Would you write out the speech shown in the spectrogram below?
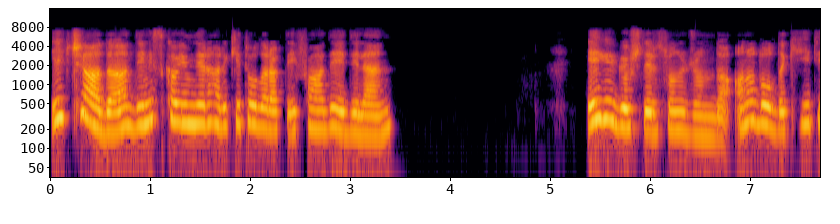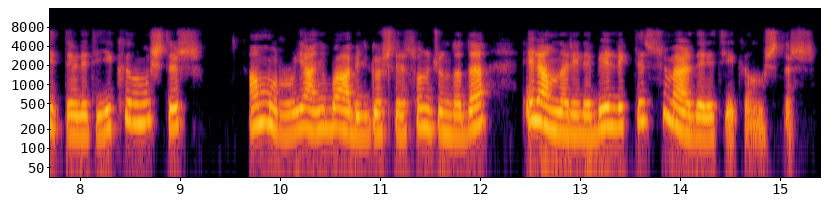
İlk çağda deniz kavimleri hareketi olarak da ifade edilen Ege göçleri sonucunda Anadolu'daki Hitit devleti yıkılmıştır. Amurru yani Babil göçleri sonucunda da Elamlar ile birlikte Sümer devleti yıkılmıştır.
